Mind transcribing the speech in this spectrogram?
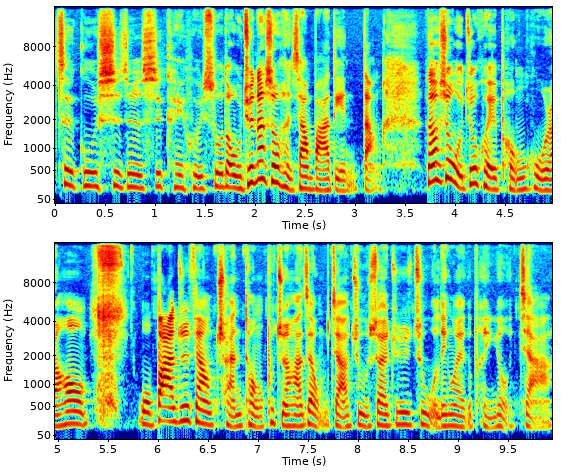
这个故事真的是可以回溯到，我觉得那时候很像八点档。那时我就回澎湖，然后我爸就是非常传统，不准他在我们家住，所以就去住我另外一个朋友家。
